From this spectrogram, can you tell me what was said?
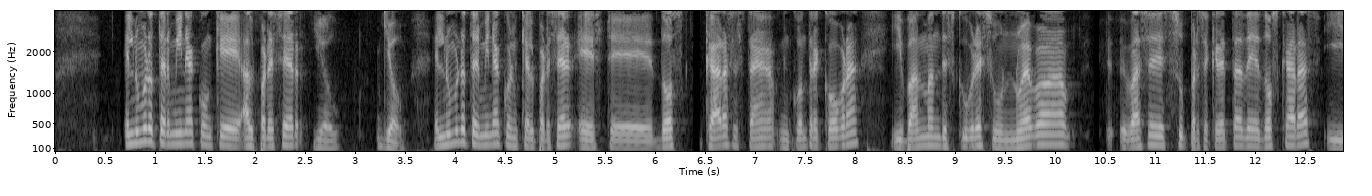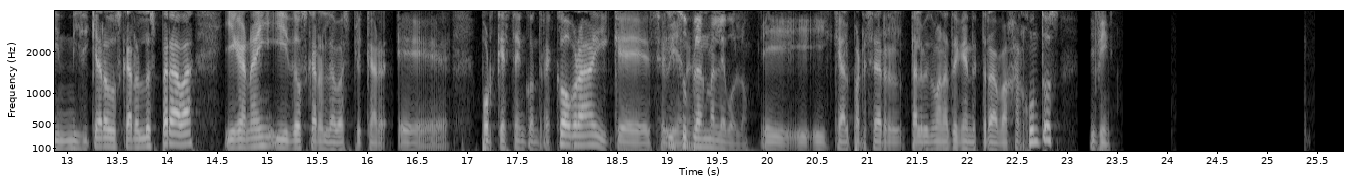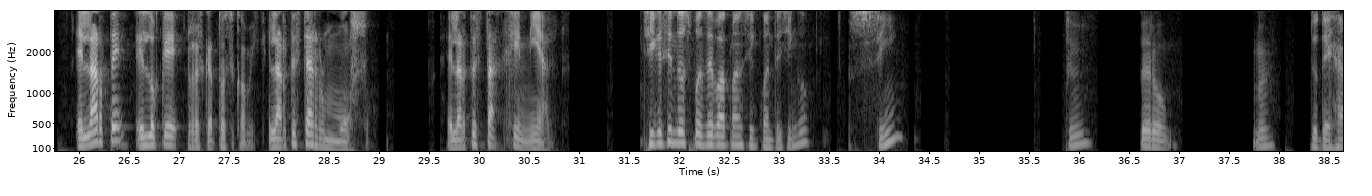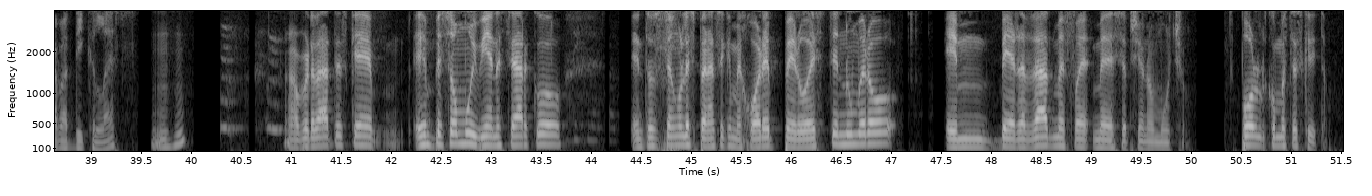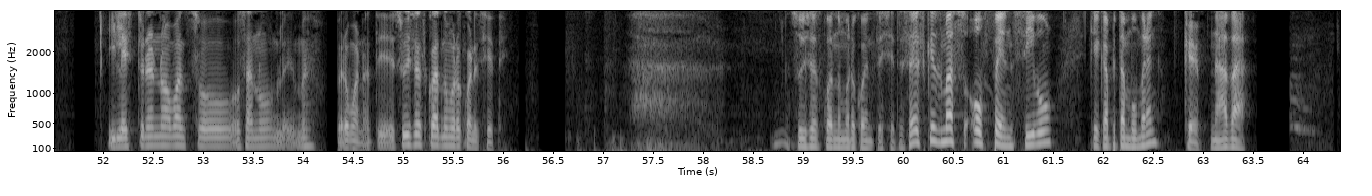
El número termina con que al parecer Yo. Yo. El número termina con que al parecer este dos caras están en contra de Cobra y Batman descubre su nueva base súper secreta de dos caras y ni siquiera dos caras lo esperaba. Llegan ahí y dos caras le va a explicar eh, por qué está en contra de Cobra y que se Y viene. su plan malévolo. Y, y- y que al parecer tal vez van a tener que trabajar juntos. Y fin. El arte es lo que rescató este cómic. El arte está hermoso. El arte está genial. ¿Sigue siendo después de Batman 55? Sí. Sí. Pero. eh, Do they have a dick less? La verdad es que empezó muy bien este arco. Entonces tengo la esperanza de que mejore. Pero este número en verdad me, fue, me decepcionó mucho. Por cómo está escrito. Y la historia no avanzó. O sea, no. Pero bueno, Suiza Squad número 47. Suiza Squad número 47. ¿Sabes qué es más ofensivo que Capitán Boomerang? ¿Qué? Nada.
